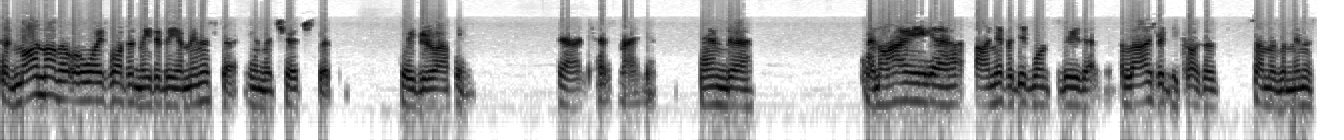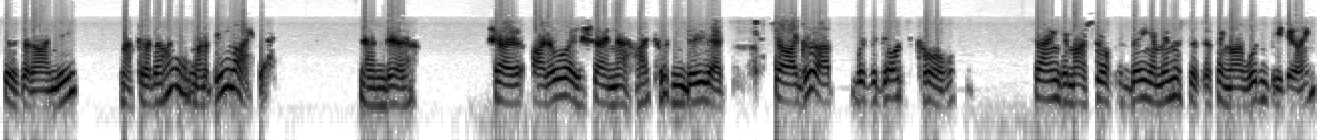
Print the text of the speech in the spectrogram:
But my mother always wanted me to be a minister in the church that we grew up in, uh, in Tasmania, and uh, and I uh, I never did want to do that, largely because of some of the ministers that I knew. And I thought, I don't want to be like that. And uh, so I'd always say, no, I couldn't do that. So I grew up with the God's call, saying to myself that being a minister is a thing I wouldn't be doing.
